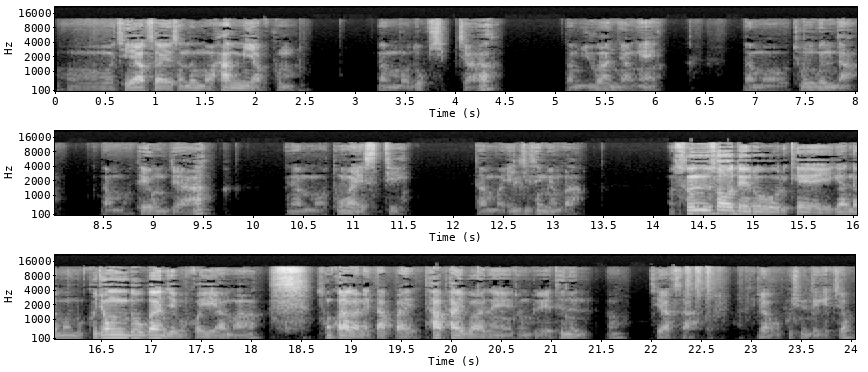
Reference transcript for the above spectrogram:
어, 제약사에서는 뭐 한미약품, 뭐 녹십자, 그다음 유한양행, 그다음 뭐 종근당, 그다음 뭐 대웅제약, 그다음 뭐 동아ST, 그다음 뭐 LG생명과 뭐 순서대로 이렇게 얘기한다면 뭐 그 정도가 이제 뭐 거의 아마 손가락 안에 top 5 안에 정도에 드는 어? 제약사라고 보시면 되겠죠.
